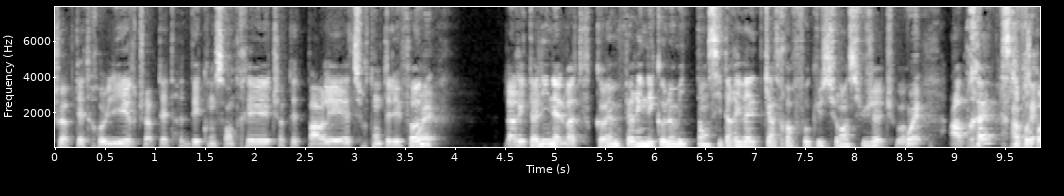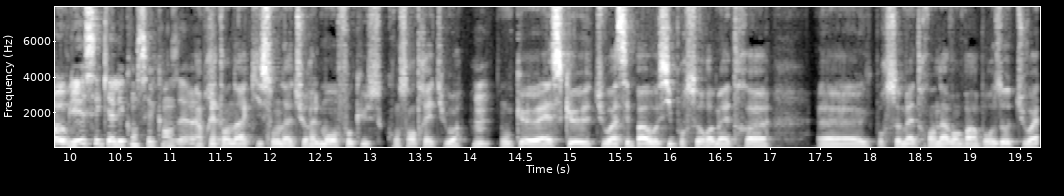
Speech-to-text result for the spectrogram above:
tu vas peut-être relire, tu vas peut-être être déconcentré, tu vas peut-être parler, être sur ton téléphone. Ouais. La Ritaline, elle va quand même faire une économie de temps si tu arrives à être 4 heures focus sur un sujet, tu vois. Ouais. Après, ce qu'il Après- faut pas oublier, c'est qu'il y a les conséquences derrière. Après, t'en as qui sont naturellement focus, concentrés, tu vois. Hmm. Donc, euh, est-ce que, tu vois, c'est pas aussi pour se remettre, euh, euh, pour se mettre en avant par rapport aux autres, tu vois,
